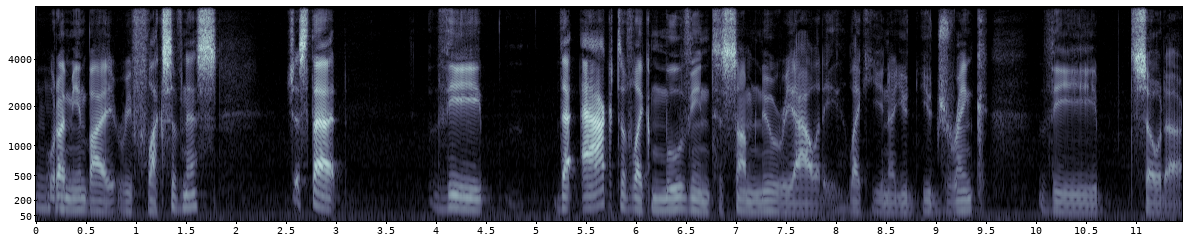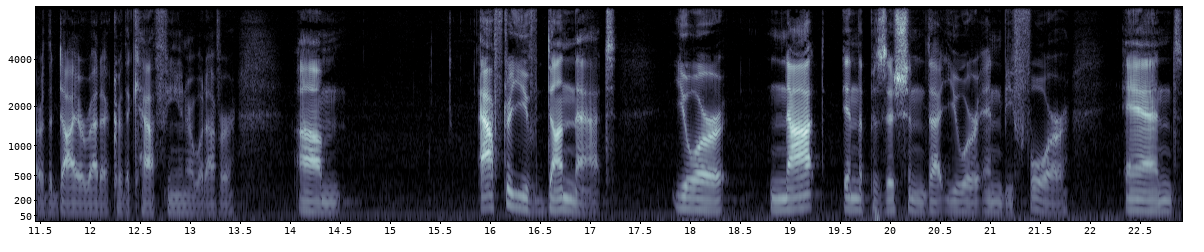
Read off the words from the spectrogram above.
Mm. What do I mean by reflexiveness? Just that the the act of like moving to some new reality, like you know, you you drink the soda or the diuretic or the caffeine or whatever. Um, after you've done that, you're not in the position that you were in before, and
